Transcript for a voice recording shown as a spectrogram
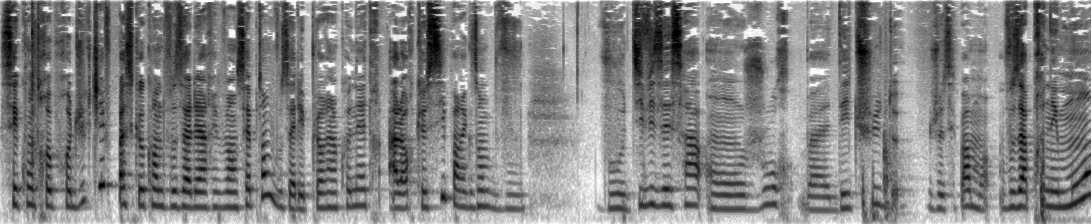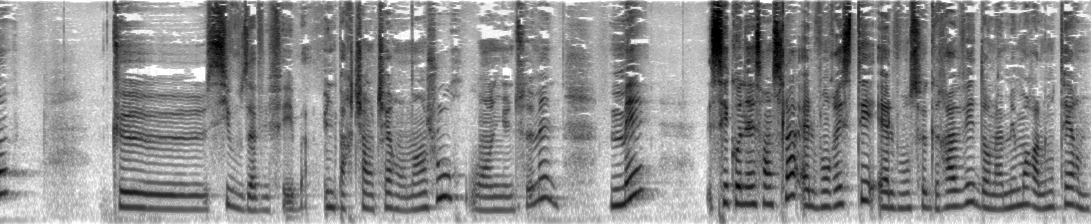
c'est contre-productif parce que quand vous allez arriver en septembre, vous allez plus rien connaître. Alors que si, par exemple, vous vous divisez ça en jours bah, d'études, je sais pas moi, vous apprenez moins que si vous avez fait bah, une partie entière en un jour ou en une semaine. Mais ces connaissances-là, elles vont rester elles vont se graver dans la mémoire à long terme.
